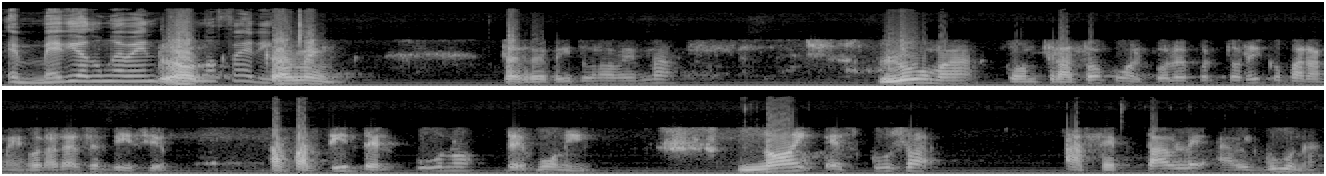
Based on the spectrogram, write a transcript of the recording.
en medio de un evento atmosférico? Te repito una vez más, Luma contrató con el pueblo de Puerto Rico para mejorar el servicio a partir del 1 de junio. No hay excusa aceptable alguna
